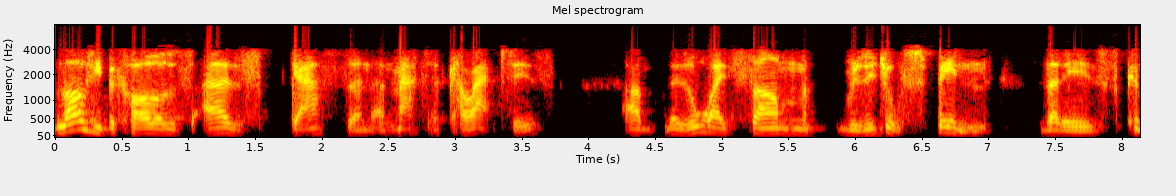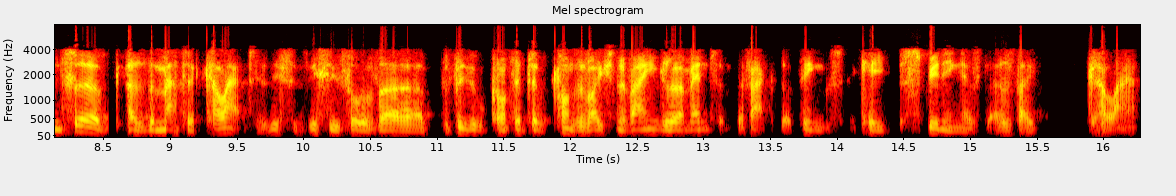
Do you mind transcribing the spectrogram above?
Largely because as gas and, and matter collapses, um, there's always some residual spin that is conserved as the matter collapses. This is this is sort of uh, the physical concept of conservation of angular momentum, the fact that things keep spinning as as they collapse.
